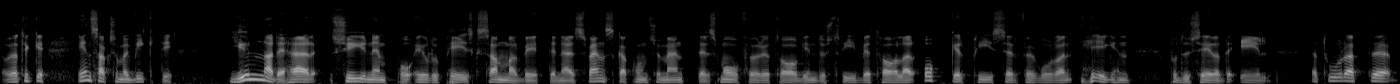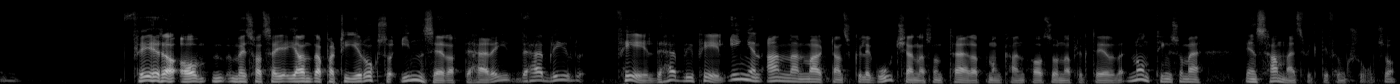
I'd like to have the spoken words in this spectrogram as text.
Och jag tycker en sak som är viktig, gynnar det här synen på europeiskt samarbete när svenska konsumenter, småföretag, industri betalar ockerpriser för vår egen producerade el. Jag tror att eh, flera av, med så att säga i andra partier också inser att det här, är, det här blir fel. Det här blir fel. Ingen annan marknad skulle godkänna sånt här, att man kan ha sådana fluktuerande, någonting som är en samhällsviktig funktion. Så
